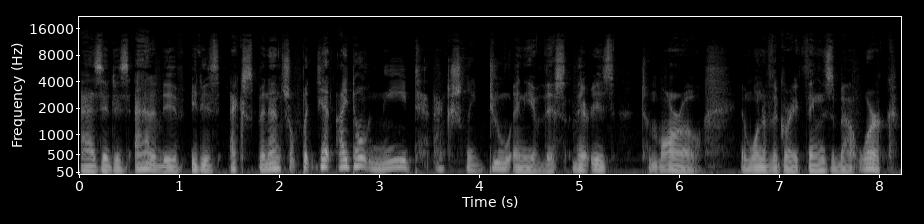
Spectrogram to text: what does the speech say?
as it is additive, it is exponential. But yet, I don't need to actually do any of this. There is tomorrow. And one of the great things about work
